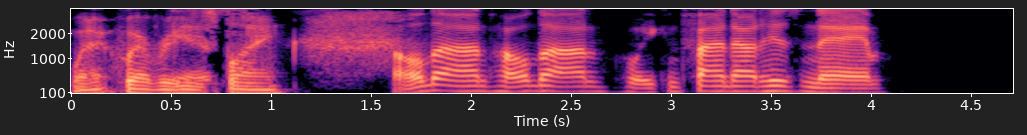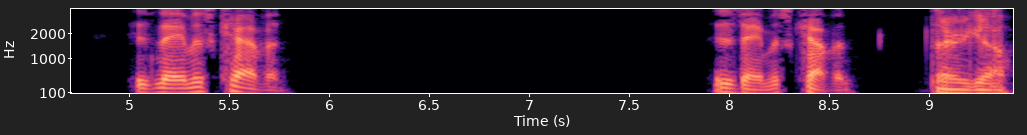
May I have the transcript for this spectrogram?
wh- whoever Yes. he's playing. Hold on, hold on. We can find out his name. His name is Kevin. His name is Kevin. There you go.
